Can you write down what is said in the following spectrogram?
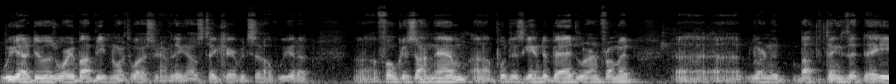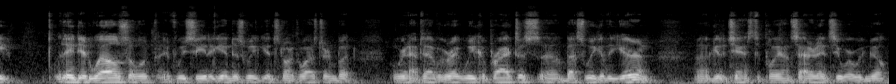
we got to do is worry about beating Northwestern. Everything else take care of itself. We got to uh, focus on them, uh, put this game to bed, learn from it, uh, uh, learn about the things that they they did well. So if, if, we see it again this week against Northwestern, but we're gonna have to have a great week of practice, uh, best week of the year, and get a chance to play on Saturday and see where we can go.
